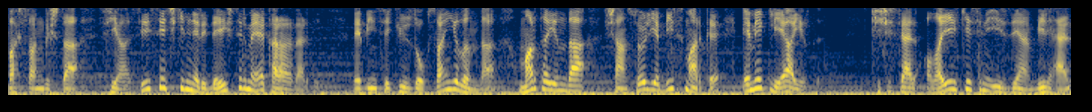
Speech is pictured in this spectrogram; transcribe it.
Başlangıçta siyasi seçkinleri değiştirmeye karar verdi ve 1890 yılında Mart ayında Şansölye Bismarck'ı emekliye ayırdı. Kişisel alay ilkesini izleyen Wilhelm,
